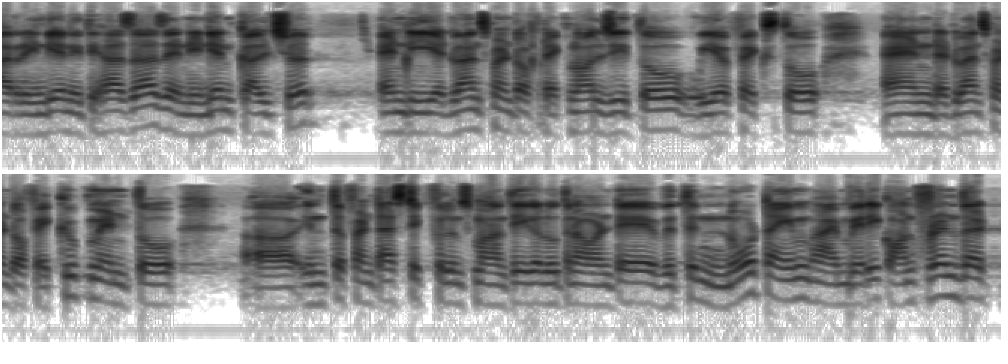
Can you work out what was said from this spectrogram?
our Indian itihasas and Indian culture. And ఈ అడ్వాన్స్మెంట్ ఆఫ్ టెక్నాలజీతో విఎఫ్ఎక్స్తో అండ్ అడ్వాన్స్మెంట్ ఆఫ్ ఎక్విప్మెంట్తో ఇంత ఫంటాస్టిక్ ఫిల్మ్స్ మనం తీయగలుగుతున్నాం అంటే with in no time I'm very confident that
